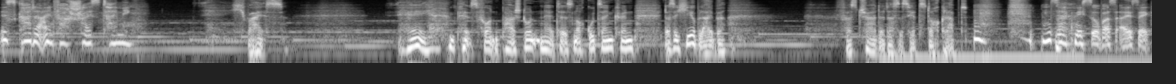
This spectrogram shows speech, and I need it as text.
Ist gerade einfach scheiß Timing. Ich weiß. Hey, bis vor ein paar Stunden hätte es noch gut sein können, dass ich hier bleibe. Fast schade, dass es jetzt doch klappt. Sag nicht sowas, Isaac.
